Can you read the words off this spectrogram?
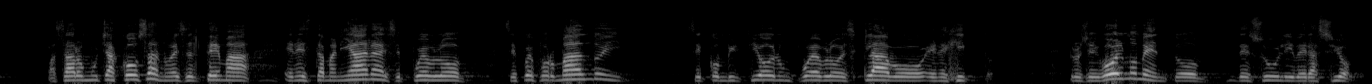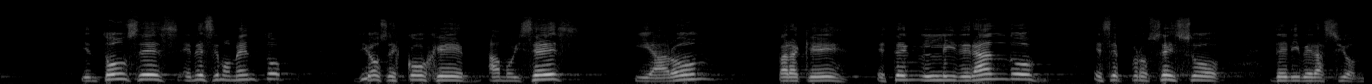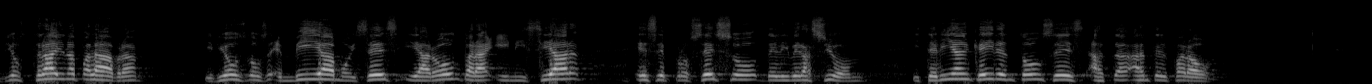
Pasaron muchas cosas, no es el tema en esta mañana, ese pueblo se fue formando y se convirtió en un pueblo esclavo en Egipto. Pero llegó el momento de su liberación. Y entonces, en ese momento, Dios escoge a Moisés y a Aarón para que estén liderando ese proceso de liberación. Dios trae una palabra y Dios los envía a Moisés y a Aarón para iniciar ese proceso de liberación y tenían que ir entonces hasta ante el faraón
